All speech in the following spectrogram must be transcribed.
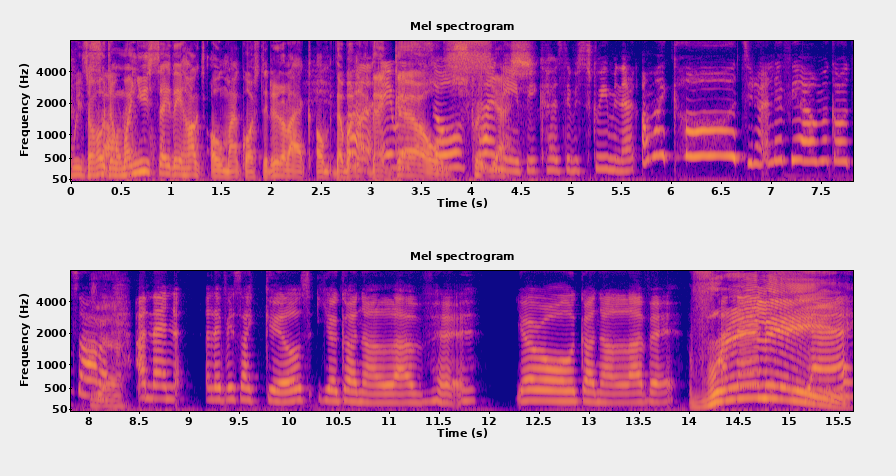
with So hold on. When you say they hugged, oh my gosh, they did like um, they were like But they're it girls. was so Scre- funny yes. because they were screaming. They're like, "Oh my god!" You know, Olivia. Oh my god, Zara. Yeah. And then Olivia's like, "Girls, you're gonna love her. You're all gonna love it." really? Yeah,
